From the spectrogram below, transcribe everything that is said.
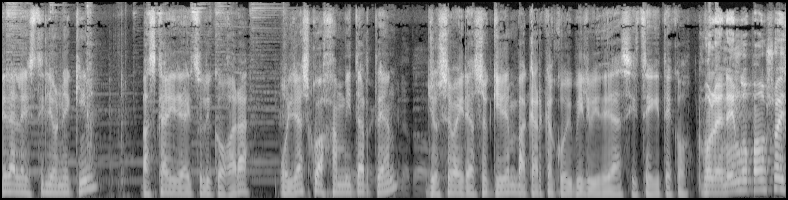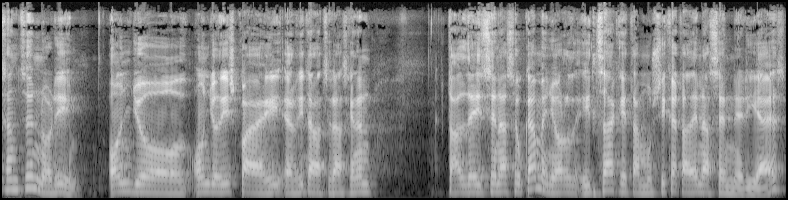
Pedale estilo honekin, bazkarira itzuliko gara. Ollaskoa jan bitartean, Joseba Irazokiren bakarkako ibilbidea hitz egiteko. Bo, lehenengo pausua izan zen hori, onjo, onjo diskoa ergitaratzera azkenen, talde izena zeukan, baina hor hitzak eta musika eta dena zen neria, ez?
